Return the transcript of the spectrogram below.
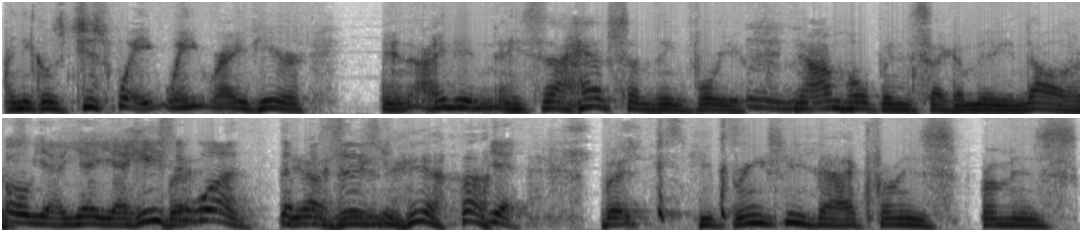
And he goes, "Just wait, wait right here." And I didn't. He said, "I have something for you." Now I'm hoping it's like a million dollars. Mm-hmm. Oh yeah, yeah, yeah. He's the one. The yeah, yeah, Yeah. But he brings me back from his from his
